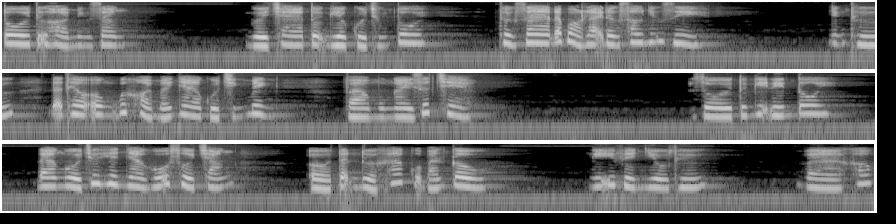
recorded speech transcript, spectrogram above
tôi tự hỏi mình rằng người cha tội nghiệp của chúng tôi thực ra đã bỏ lại đằng sau những gì những thứ đã theo ông bước khỏi mái nhà của chính mình vào một ngày rất trẻ. Rồi tôi nghĩ đến tôi, đang ngồi trước hiên nhà gỗ sồi trắng ở tận nửa khác của bán cầu, nghĩ về nhiều thứ và khóc.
